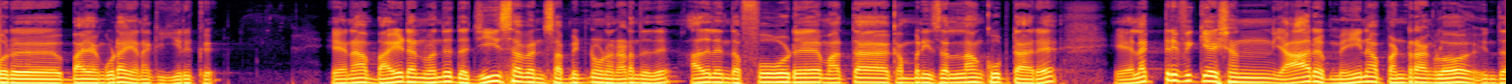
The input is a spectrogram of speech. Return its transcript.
ஒரு பயம் கூட எனக்கு இருக்குது ஏன்னா பைடன் வந்து இந்த ஜி செவன் சப்மிட்னு ஒன்று நடந்தது. அதில் இந்த ஃபோர்டு மற்ற கம்பெனிஸ் எல்லாம் கூப்பிட்டாரு. எலக்ட்ரிஃபிகேஷன் யார் மெயினாக பண்ணுறாங்களோ இந்த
